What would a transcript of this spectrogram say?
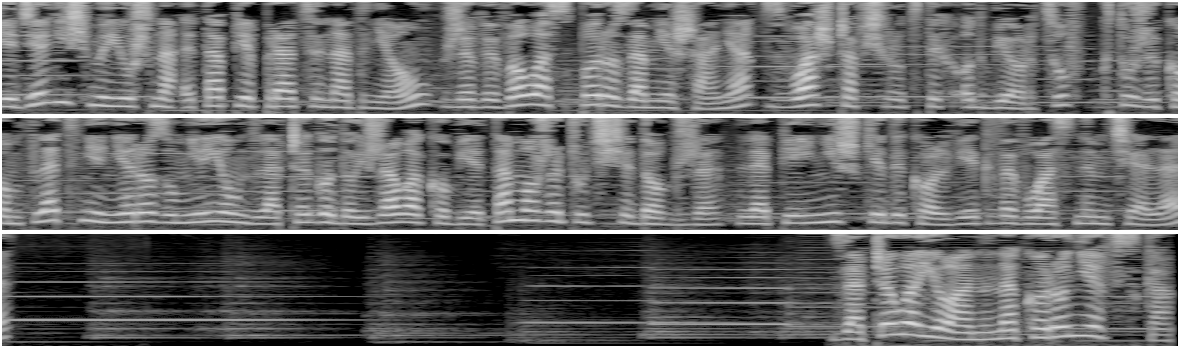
Wiedzieliśmy już na etapie pracy nad nią, że wywoła sporo zamieszania, zwłaszcza wśród tych odbiorców, którzy kompletnie nie rozumieją dlaczego dojrzała kobieta może czuć się dobrze, lepiej niż kiedykolwiek we własnym ciele. Zaczęła Joanna Koroniewska.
